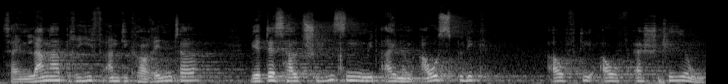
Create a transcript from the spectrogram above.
Sein langer Brief an die Korinther wird deshalb schließen mit einem Ausblick auf die Auferstehung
